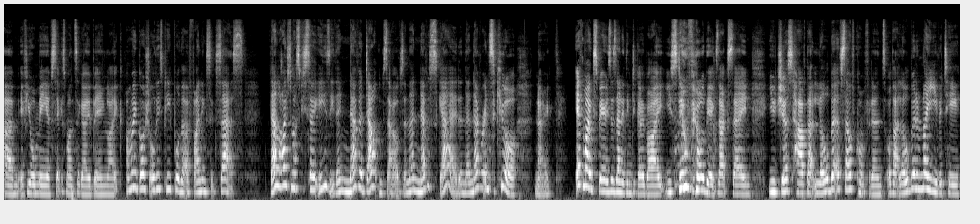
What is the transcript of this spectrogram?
Um, if you're me of six months ago being like, oh my gosh, all these people that are finding success their lives must be so easy. They never doubt themselves and they're never scared and they're never insecure. No. If my experience is anything to go by, you still feel the exact same. You just have that little bit of self confidence or that little bit of naivety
